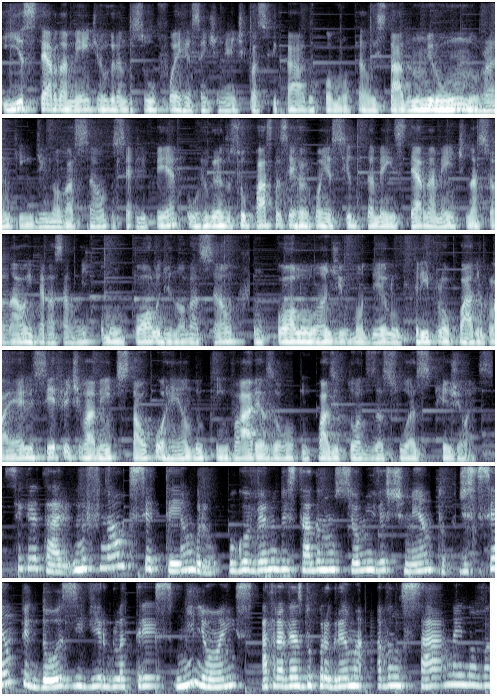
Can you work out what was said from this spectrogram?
e externamente o Rio Grande do Sul foi recentemente classificado como o estado número um no ranking de inovação do CLP. O Rio Grande do Sul passa a ser reconhecido também externamente, nacional e internacionalmente como um polo de inovação, um polo onde o modelo tripla ou quádrupla hélice efetivamente está ocorrendo em várias ou em quase todas as suas regiões. Secretário, no final de setembro, o governo do estado anunciou um investimento de 112,3 milhões através do programa Avançar na Inovação.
